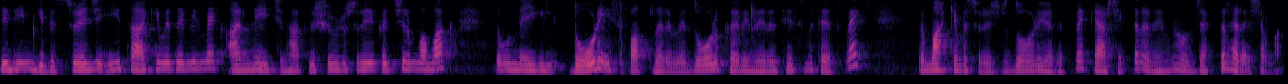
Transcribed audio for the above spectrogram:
dediğim gibi süreci iyi takip edebilmek, anne için hak düşürücü süreyi kaçırmamak ve bununla ilgili doğru ispatları ve doğru karineleri tespit etmek ve mahkeme sürecini doğru yönetmek gerçekten önemli olacaktır her aşamada.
